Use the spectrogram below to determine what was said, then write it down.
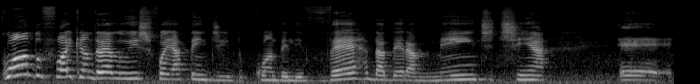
Quando foi que André Luiz foi atendido? Quando ele verdadeiramente tinha é,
